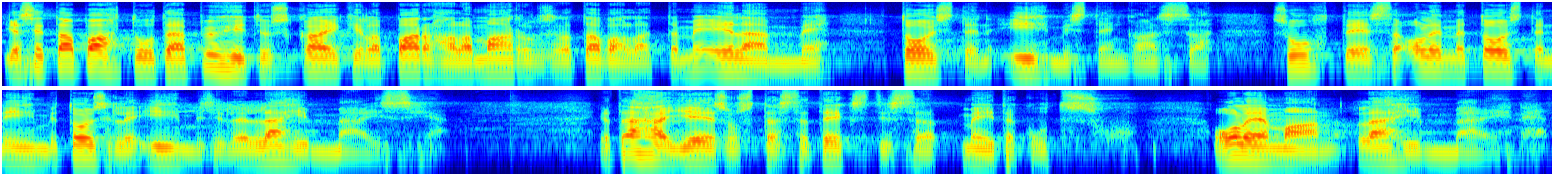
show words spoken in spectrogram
Ja se tapahtuu, tämä pyhitys kaikilla parhaalla mahdollisella tavalla, että me elämme toisten ihmisten kanssa suhteessa, olemme toisten, toisille ihmisille lähimmäisiä. Ja tähän Jeesus tässä tekstissä meitä kutsuu, olemaan lähimmäinen.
